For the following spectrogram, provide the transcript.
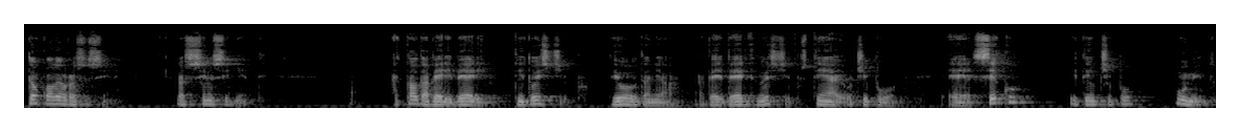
Então, qual é o raciocínio? O raciocínio é o seguinte: a tal da beriberi tem dois tipos, viu, Daniela? A beriberi tem dois tipos: tem o tipo é, seco e tem o tipo úmido.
